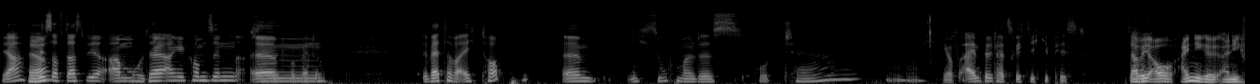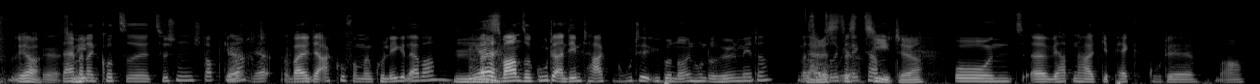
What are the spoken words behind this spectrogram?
Ja, Ja. bis auf das wir am Hotel angekommen sind. Ähm, Wetter? Wetter war echt top. Ähm, ich suche mal das Hotel. Oder hab ich Ja, auf einem Bild hat es richtig gepisst. Da habe ich auch einige, eigentlich, ja. Ja. Da haben wir dann kurze Zwischenstopp Ja, gemacht, ja. weil der Akku von meinem Kollege leer war. Mhm. Ja. Also es waren so gute, an dem Tag gute über 900 Höhenmeter, was ja, wir das, das zurückgelegt zieht, ja. haben. Und äh, wir hatten halt Gepäck, gute ja,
